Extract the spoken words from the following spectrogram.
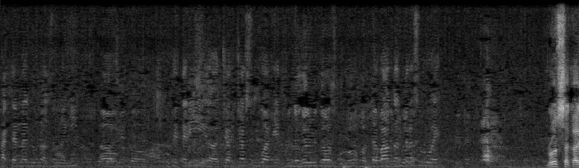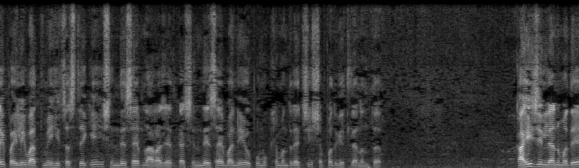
खात्यांना घेऊन अजूनही कुठेतरी चर्चा सुरू दबावतंत्र सुरू आहे. रोज सकाळी पहिली बातमी हीच असते की शिंदेसाहेब नाराज आहेत का? शिंदे साहेबांनी उपमुख्यमंत्र्याची शपथ घेतल्यानंतर काही जिल्ह्यांमध्ये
